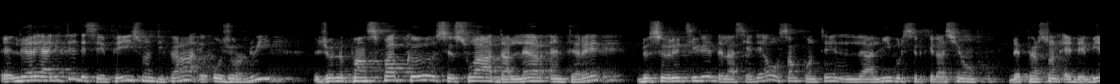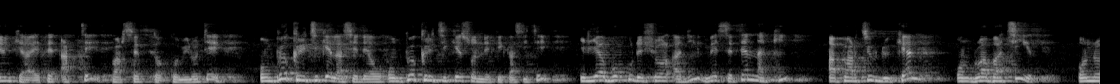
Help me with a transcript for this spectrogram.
les réalités de ces pays sont différentes et aujourd'hui, je ne pense pas que ce soit dans leur intérêt de se retirer de la CDAO, sans compter la libre circulation des personnes et des biens qui a été actée par cette communauté. On peut critiquer la CDAO, on peut critiquer son efficacité. Il y a beaucoup de choses à dire, mais c'est un acquis à partir duquel on doit bâtir. On ne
